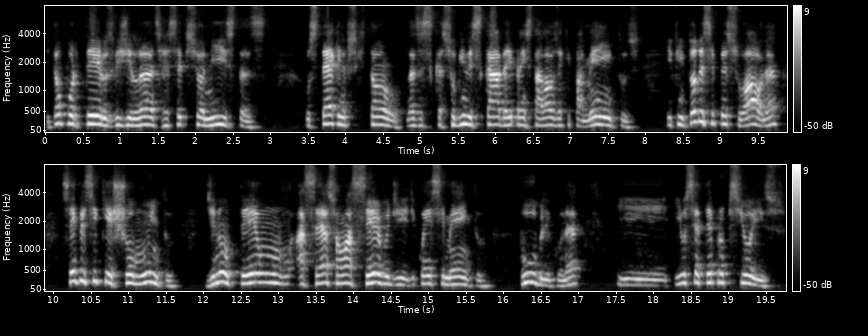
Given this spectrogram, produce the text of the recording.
Então, porteiros, vigilantes, recepcionistas, os técnicos que estão nas, subindo escada aí para instalar os equipamentos, enfim, todo esse pessoal, né, sempre se queixou muito de não ter um acesso a um acervo de, de conhecimento público, né? e, e o CT propiciou isso.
